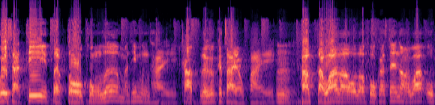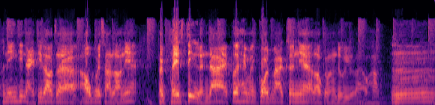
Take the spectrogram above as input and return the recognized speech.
บริษัทที่เติบโตคงเริ่มมาที่เมืองไทย ครับแล้วก็กระจายออกไปอืม ครับแต่ว่าเราเราโฟกัสแน่นอนว่า opening ที่ไหนที่เราจะเอาบริษัทเราเนี่ยไป place ที่อื่นได้เพื่อให้มันโกรธมากขึ้นเนี่ยเรากำลังดูอยู่แล้วครับ อืม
